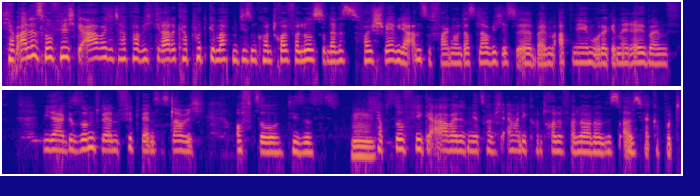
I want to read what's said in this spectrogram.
ich habe alles, wofür ich gearbeitet habe, habe ich gerade kaputt gemacht mit diesem Kontrollverlust und dann ist es voll schwer wieder anzufangen. Und das glaube ich ist äh, beim Abnehmen oder generell beim wieder gesund werden, fit werden, ist das glaube ich oft so dieses. Hm. Ich habe so viel gearbeitet und jetzt habe ich einmal die Kontrolle verloren und ist alles wieder kaputt.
